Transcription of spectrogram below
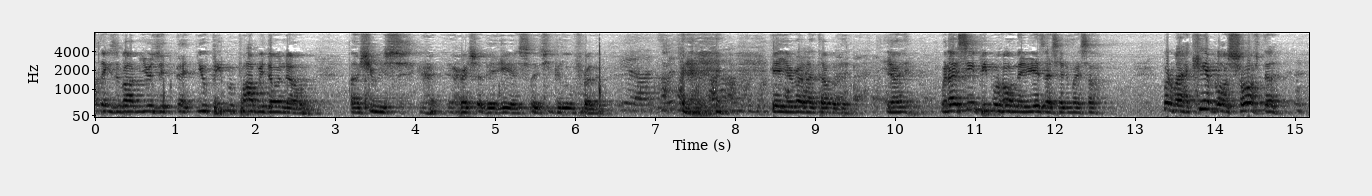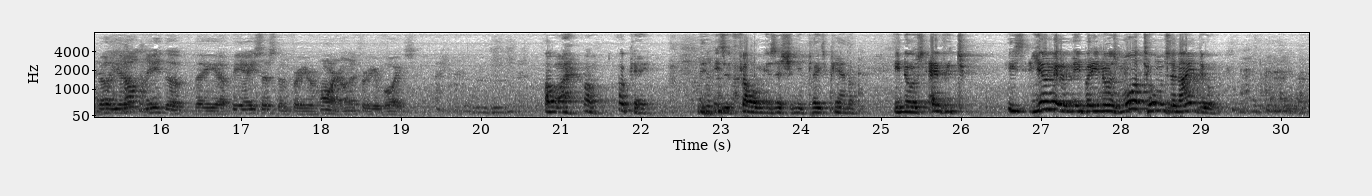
Things about music that you people probably don't know. Uh, she was, her, there he is, so she could a little further. Yeah, Yeah, you're right on top of it. You know, when I see people holding their ears, I say to myself, what am I, I can't blow softer. Bill, you don't need the, the uh, PA system for your horn, only for your voice. Oh, I, oh, okay. He's a fellow musician, he plays piano. He knows every, t- he's younger than me, but he knows more tunes than I do.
